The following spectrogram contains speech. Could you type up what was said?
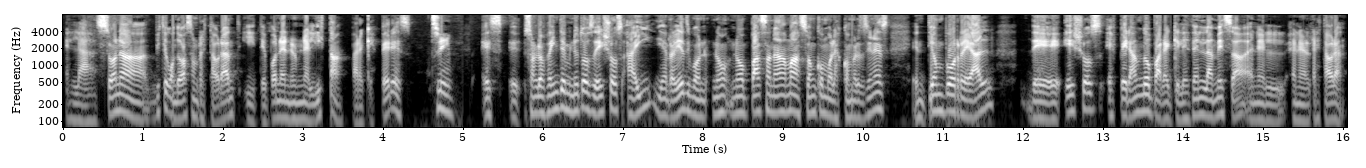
en la zona, ¿viste cuando vas a un restaurante y te ponen en una lista para que esperes? Sí es, eh, son los 20 minutos de ellos ahí y en realidad tipo, no, no pasa nada más, son como las conversaciones en tiempo real de ellos esperando para que les den la mesa en el, en el restaurante,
